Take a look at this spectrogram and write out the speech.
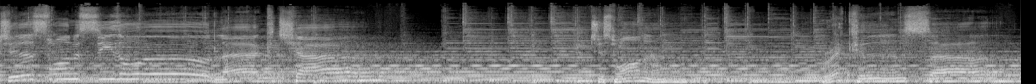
Just wanna see the world like a child. Just wanna reconcile.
